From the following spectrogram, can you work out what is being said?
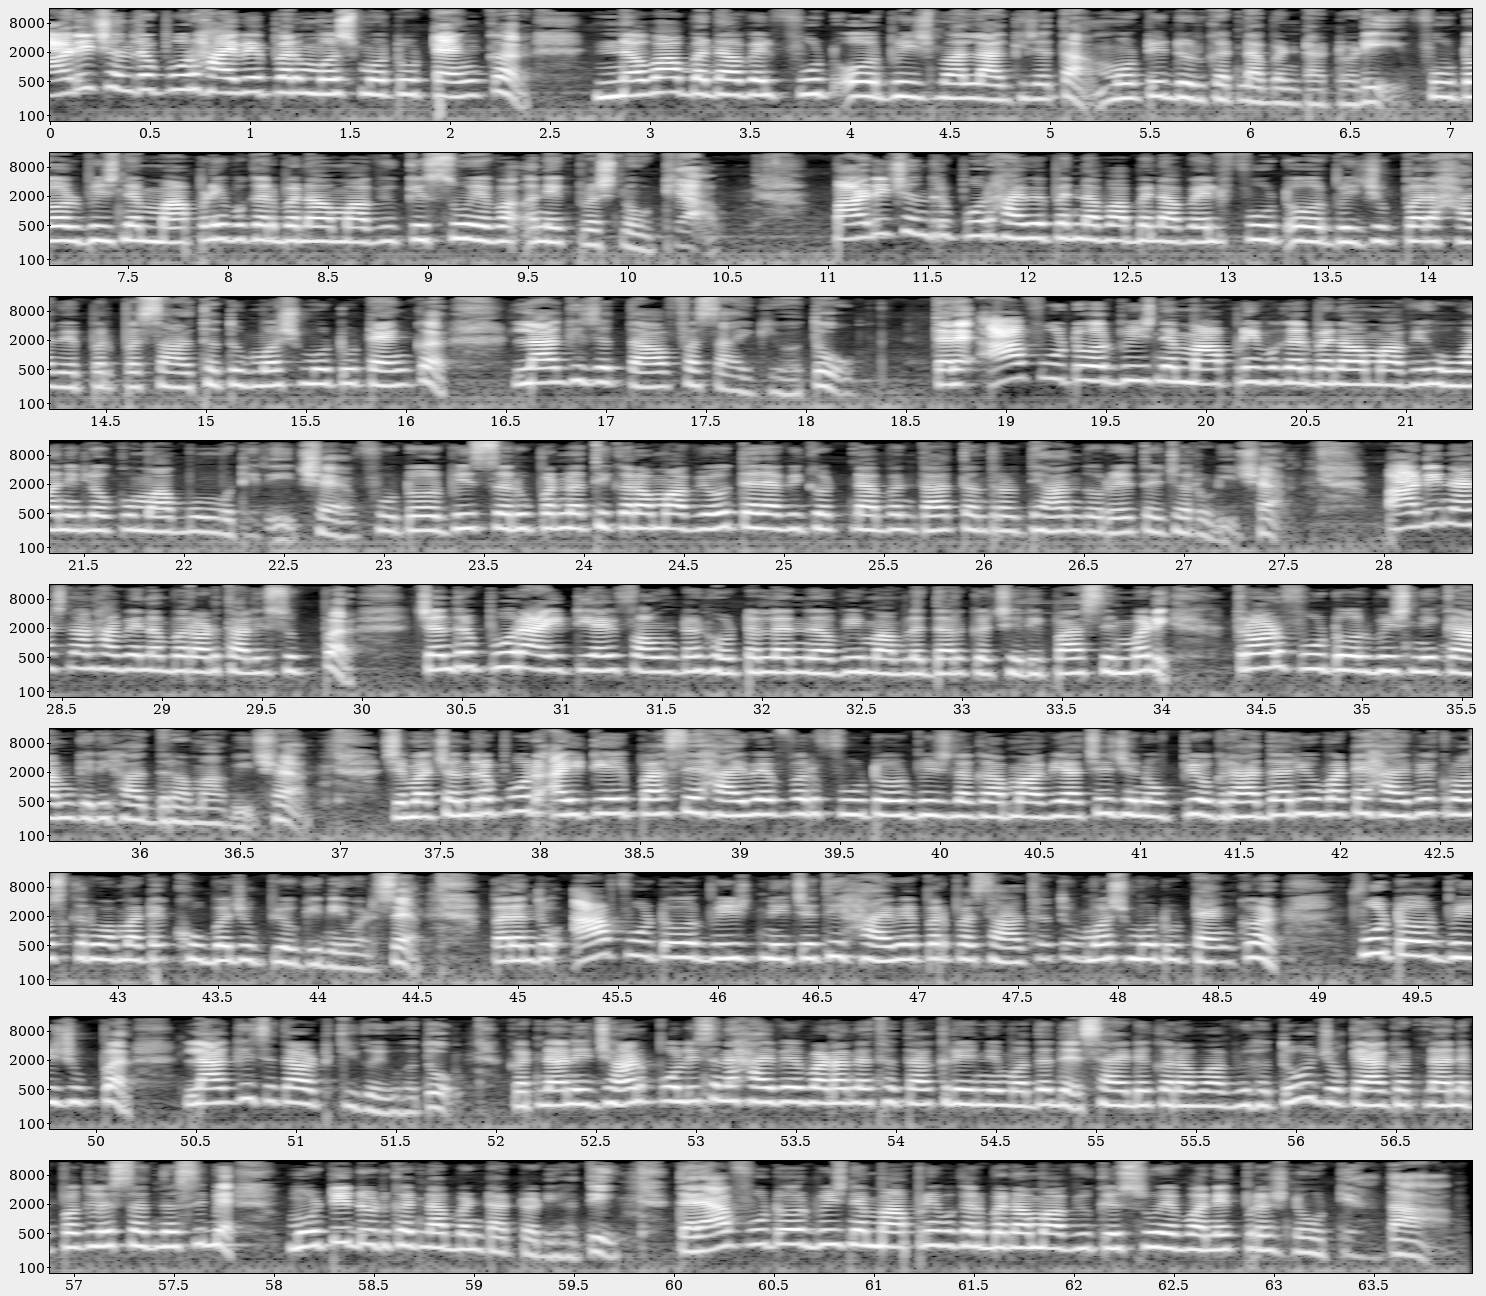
પાડી ચંદ્રપુર હાઈવે પર મસમોટું ટેન્કર નવા બનાવેલ ફૂટ ઓવરબ્રિજમાં લાગી જતા મોટી દુર્ઘટના બનતા ટળી. ફૂટ ઓવરબ્રિજને માપણી વગર બનાવવામાં આવ્યું કે શું એવા અનેક પ્રશ્નો ઉઠ્યા. પાડી ચંદ્રપુર હાઈવે પર નવા બનાવેલ ફૂટ ઓવરબ્રિજ ઉપર હાઈવે પર પસાર થતું મસમોટું ટેન્કર લાગી જતા ફસાઈ ગયું હતું. ત્યારે આ ફૂટ ઓવરબ્રિજને માપણી વગર બનાવવામાં આવ્યું હોવાની લોકોમાં બૂમ ઉઠી રહી છે. ફૂટ ઓવરબ્રિજ શરૂ પણ નથી કરવામાં આવ્યો ત્યારે આવી ઘટના બનતા તંત્ર ધ્યાન દોરે તે જરૂરી છે. પાડી નેશનલ હાઈવે નંબર અડતાલીસ ઉપર ચંદ્રપુર આઈટીઆઈ ફાઉન્ટેન હોટલ અને નવી મામલતદાર કચેરી પાસે મળી ત્રણ ફૂટ ઓવરબ્રિજની કામગીરી હાથ ધરવામાં આવી છે. જેમાં ચંદ્રપુર આઈટીઆઈ પાસે હાઈવે પર ફૂટ ઓવરબ્રિજ લગાવવામાં આવ્યા છે, જેનો ઉપયોગ રાહદારીઓ માટે હાઈવે ક્રોસ કરવા માટે ખૂબ જ ઉપયોગી નીવડશે. પરંતુ આ ફૂટ ઓવરબ્રિજ નીચેથી હાઈવે પર પસાર થતું મસ્ત મોટું ટેન્કર ફૂટ ઓવરબ્રિજ ઉપર લાગી જતા અટકી ગયું હતું. ઘટનાની જાણ પોલીસ અને હાઈવે વાળાને થતા ક્રેનની મદદે સાઈડ કરવામાં આવ્યું હતું, જોકે આ ઘટનાને પગલે સદનસીબે મોટી દુર્ઘટના બનતા ટળી હતી. ત્યારે આ ફૂટ ઓવરબ્રિજને માપણી વગર બનાવવામાં આવ્યું કે શું એવા અનેક પ્રશ્નો ઉઠ્યા હતા.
